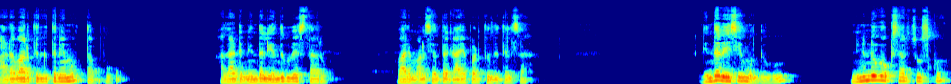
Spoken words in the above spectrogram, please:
ఆడవారు తిరుగుతూనేమో తప్పు. అలాంటి నిందలు ఎందుకు వేస్తారు? వారి మనసు ఎంత గాయపడుతుంది తెలుసా? నింద వేసే ముందు నిన్ను నువ్వు ఒకసారి చూసుకో.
